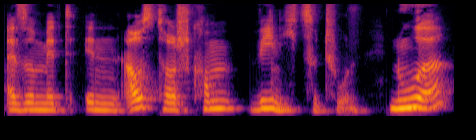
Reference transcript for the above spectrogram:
also mit in Austausch kommen, wenig zu tun. Nur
